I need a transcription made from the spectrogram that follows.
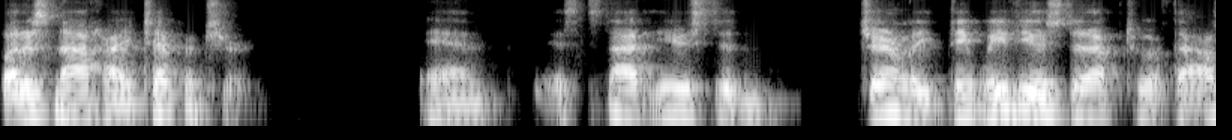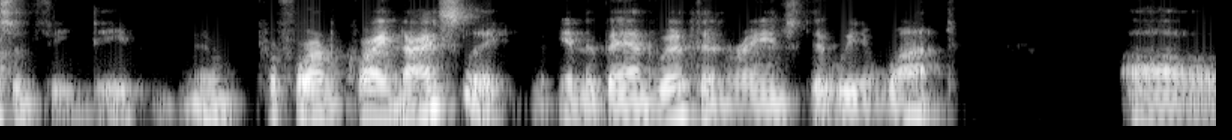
But it's not high temperature. And it's not used in generally deep. We've used it up to a thousand feet deep and performed quite nicely in the bandwidth and range that we want. Uh,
